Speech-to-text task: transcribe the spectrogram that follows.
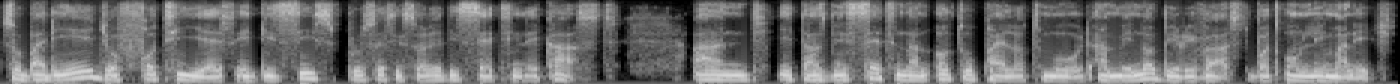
So by the age of 40 years, a disease process is already set in a cast and it has been set in an autopilot mode and may not be reversed, but only managed.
